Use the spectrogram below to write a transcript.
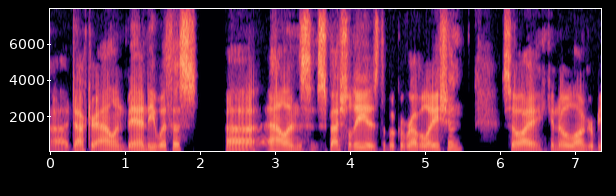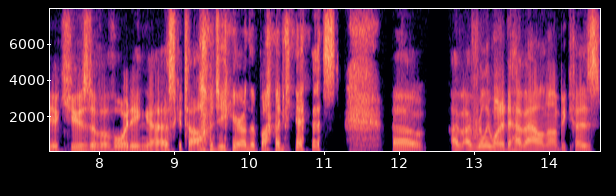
uh, Dr. Alan Bandy with us. Uh, Alan's specialty is the book of Revelation. So I can no longer be accused of avoiding uh, eschatology here on the podcast. Uh, I've, I've, really wanted to have Alan on because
